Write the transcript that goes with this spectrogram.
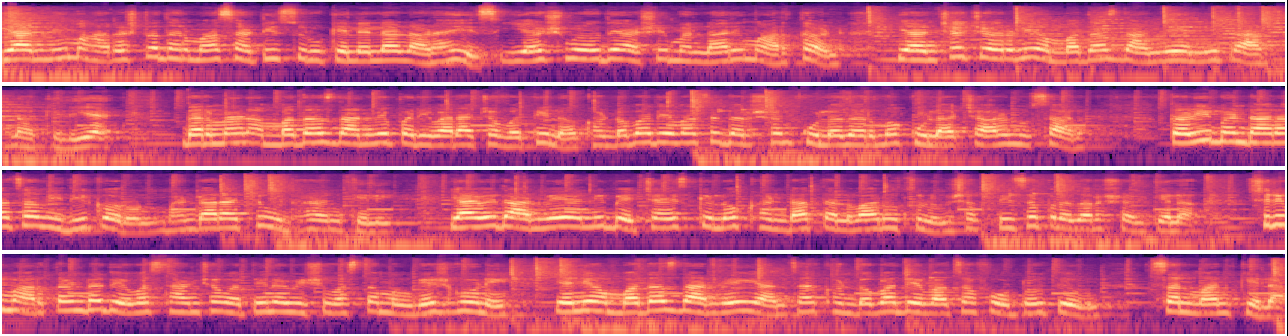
यांनी महाराष्ट्र धर्मासाठी सुरू केलेल्या लढाईस यश मिळू दे अशी मल्हारी मार्तंड यांच्या चरणी अंबादास दानवे यांनी प्रार्थना केली आहे. दरम्यान अंबादास दानवे परिवाराच्या वतीनं खंडोबा देवाचे दर्शन कुलधर्म कुलाचारनुसार तळी भंडाराचा विधी करून भंडाराची उधळण केली. यावेळी दानवे यांनी बेचाळीस किलो खंडा तलवार उचलून शक्तीचं प्रदर्शन केलं. श्री मार्तंड देवस्थानच्या वतीनं विश्वस्त मंगेश गोणे यांनी अंबादास दानवे यांचा खंडोबा देवाचा फोटो देऊन सन्मान केला.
